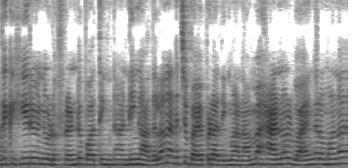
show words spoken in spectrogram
அதுக்கு ஹீரோயினோட ஃப்ரெண்டு பார்த்தீங்கன்னா நீங்கள் அதெல்லாம் நினச்சி பயப்படாதீங்கம்மா. நம்ம ஹேனோல் பயங்கரமான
